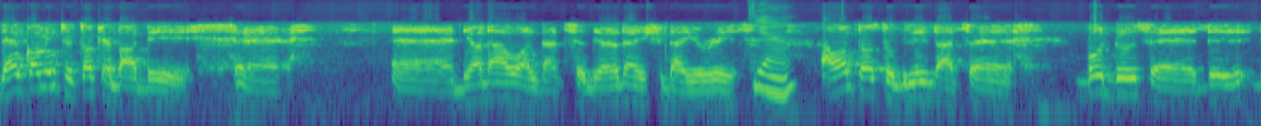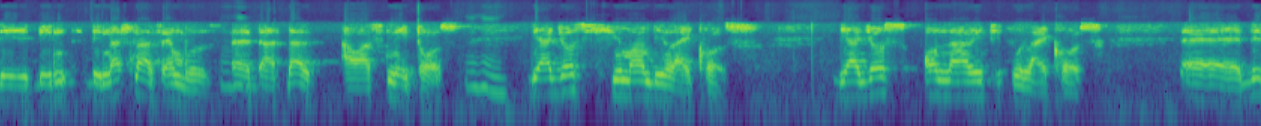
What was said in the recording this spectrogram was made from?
Then coming to talk about the uh, uh, the other one that the other issue that you raised, Yeah. I want us to believe that uh, both those uh, the, the the the national assemblies uh, that that our senators they are just human beings like us. They are just ordinary people like us. Uh, the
